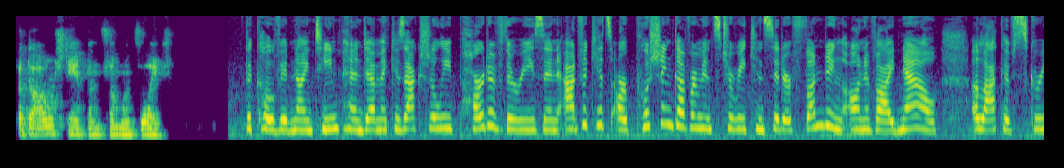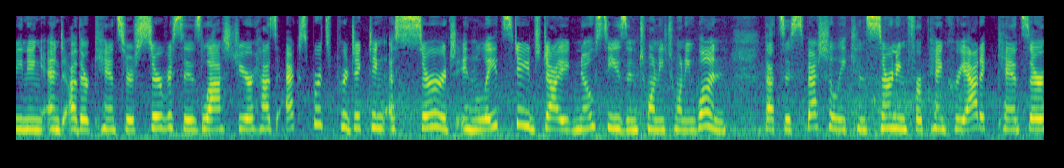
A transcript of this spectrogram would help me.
a dollar stamp on someone's life? The COVID 19 pandemic is actually part of the reason advocates are pushing governments to reconsider funding Onivyde now. A lack of screening and other cancer services last year has experts predicting a surge in late stage diagnoses in 2021. That's especially concerning for pancreatic cancer,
